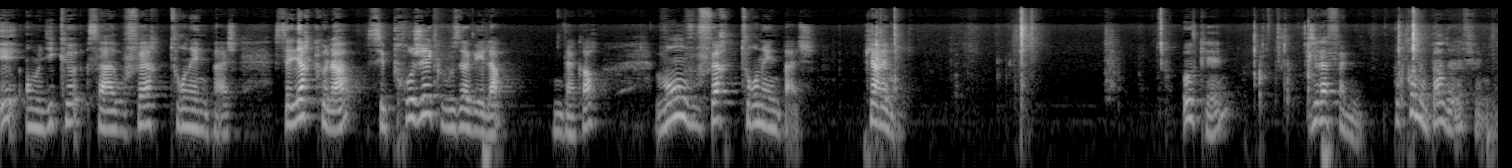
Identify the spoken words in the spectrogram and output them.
et on me dit que ça va vous faire tourner une page. C'est-à-dire que là, ces projets que vous avez là, d'accord, vont vous faire tourner une page. Carrément. Ok. J'ai la famille. Pourquoi on parle de la famille?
